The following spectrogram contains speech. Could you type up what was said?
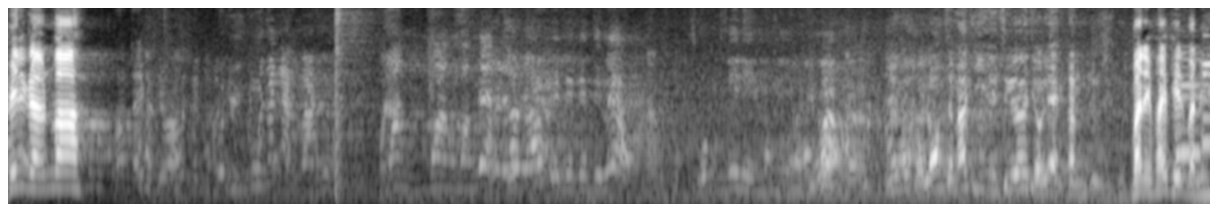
พิษอีกแล้วมันบ่พิษอีกแล้วมันบ่ว่างว่างว่างแกเรียนเรียนเรียนถึงแล้วนี่นี่มองนี่มองว่างเดี๋ยวมาข่อยร้องสมาธิเชื่อเดี๋ยวแรกกันบันนี้ไพ่พิษบันนี้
